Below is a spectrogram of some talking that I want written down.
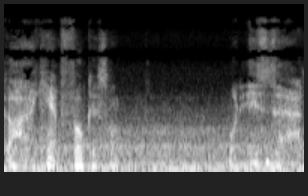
God, I can't focus on. What is that?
